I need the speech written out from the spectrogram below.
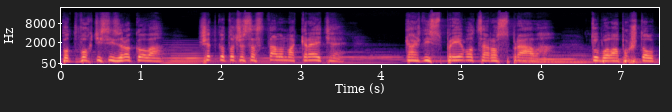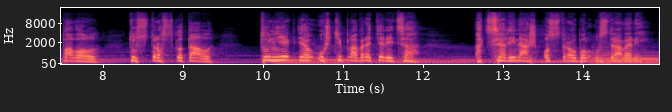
po dvoch tisíc rokov a všetko to, čo sa stalo na Kréte, každý sprievodca rozpráva tu bol apoštol Pavol, tu stroskotal, tu niekde ho uštipla vretenica a celý náš ostrov bol uzdravený.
